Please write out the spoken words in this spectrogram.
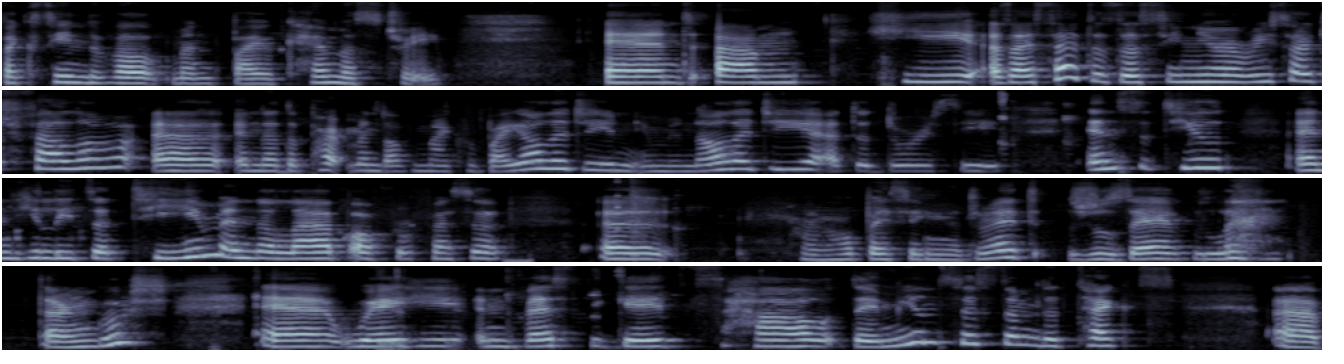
vaccine development, biochemistry. And um, he, as I said, is a senior research fellow uh, in the Department of Microbiology and Immunology at the Doherty Institute. And he leads a team in the lab of Professor, uh, I hope I'm saying it right, José Dangush, uh, where he investigates how the immune system detects uh,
